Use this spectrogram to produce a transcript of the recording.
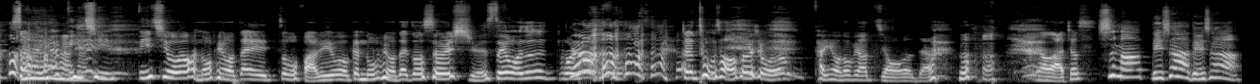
算了，因为比起 比起我有很多朋友在做法律，我有更多朋友在做社会学，所以我就是我就 就吐槽社会学，我的朋友都不要交了，这样没有啦，就是是吗？等一下，等一下，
